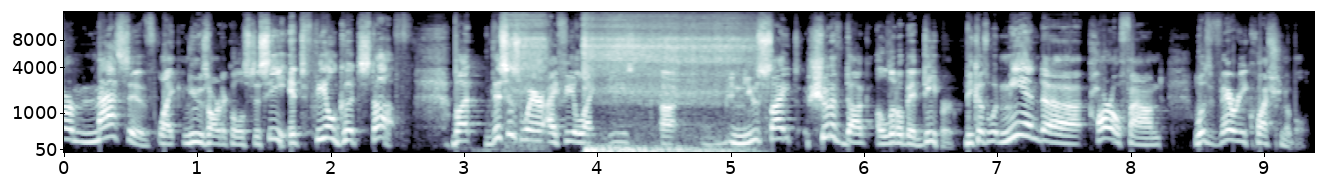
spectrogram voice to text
are massive like news articles to see. It's feel good stuff. But this is where I feel like these uh, news sites should have dug a little bit deeper because what me and uh, Karl found was very questionable.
